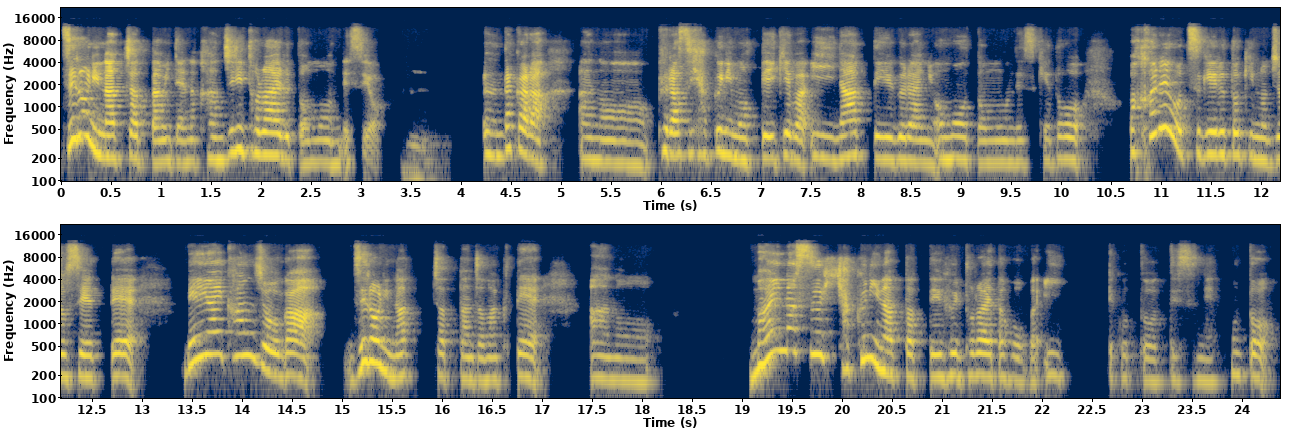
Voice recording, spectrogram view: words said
ゼロになっちゃったみたいな感じに捉えると思うんですよ。うん、うん、だからあのプラス100に持っていけばいいなっていうぐらいに思うと思うんですけど別れを告げる時の女性って恋愛感情がゼロになっちゃったんじゃなくてあのマイナス100になったっていうふうに捉えた方がいいってことですね。本当。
